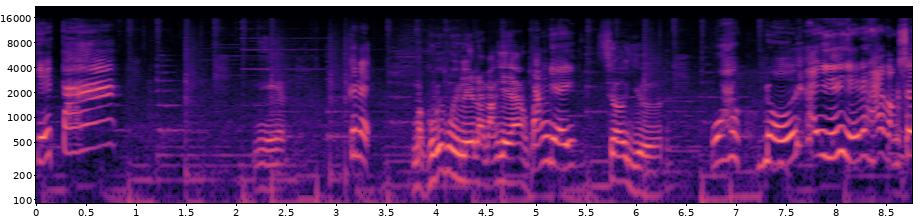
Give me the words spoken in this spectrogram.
vậy ta? Nè cái này Mà cô biết nguyên liệu làm bằng gì không? bằng gì? Sơ dừa đó wow trời ơi hay dữ vậy đó hai bằng sơ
